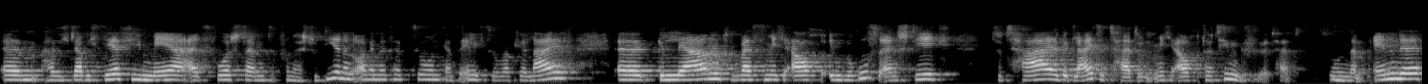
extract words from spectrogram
ähm, habe ich, glaube ich, sehr viel mehr als Vorstand von der Studierendenorganisation, ganz ähnlich zu Rock Your Life, äh, gelernt, was mich auch im Berufseinstieg total begleitet hat und mich auch dorthin geführt hat. So, und am Ende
